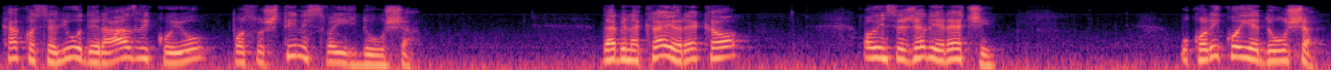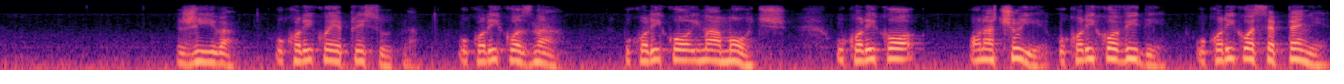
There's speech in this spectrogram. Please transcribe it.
kako se ljudi razlikuju po suštini svojih duša. Da bi na kraju rekao, ovim se želi reći, ukoliko je duša živa, ukoliko je prisutna, ukoliko zna, ukoliko ima moć, ukoliko ona čuje, ukoliko vidi, ukoliko se penje,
